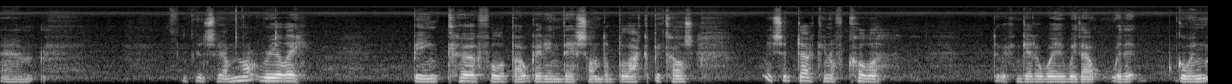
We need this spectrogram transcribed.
Um, you can see I'm not really being careful about getting this on the black because it's a dark enough colour that we can get away without with it going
